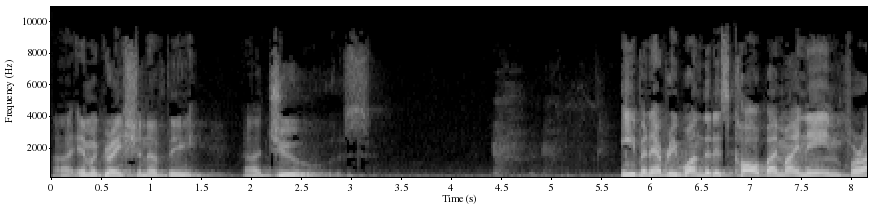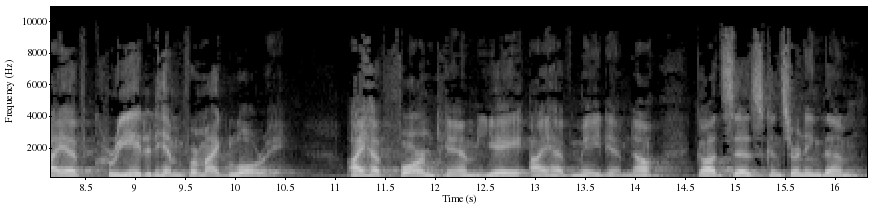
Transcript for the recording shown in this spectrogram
uh, immigration of the uh, Jews. Even every one that is called by my name, for I have created him for my glory. I have formed him, yea, I have made him. Now, God says concerning them,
